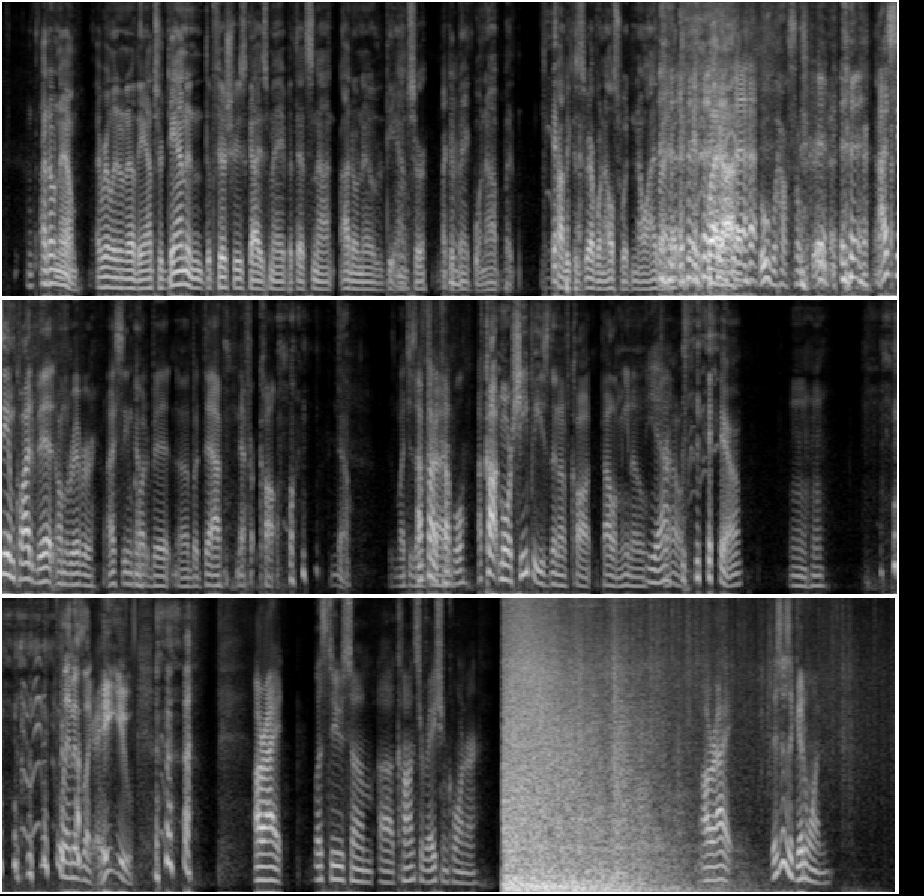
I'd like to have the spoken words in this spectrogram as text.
I don't know. I really don't know the answer. Dan and the fisheries guys may, but that's not. I don't know the answer. I could Mm. make one up, but probably because everyone else wouldn't know either. But, but, uh, Ooh, wow, sounds great. I see them quite a bit on the river. I see them Yeah. quite a bit, uh, but th- I've never caught one no. as much as I've, I've caught a tried. couple. I've caught more sheepies than I've caught palomino Yeah. trout. Yeah. mm-hmm. Landon's like, I hate you. All right, let's do some uh, conservation corner. All right, this is a good one.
